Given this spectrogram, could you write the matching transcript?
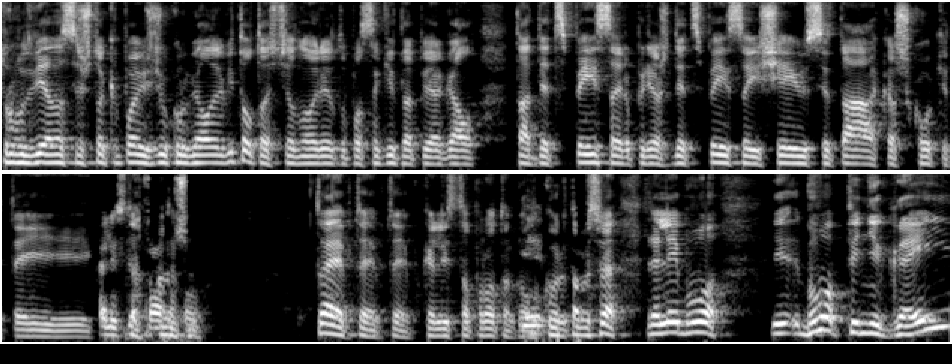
turbūt vienas iš tokių pavyzdžių, kur gal ir Vytautas čia norėtų pasakyti apie gal tą Dead Space ir prieš Dead Space išėjusi tą kažkokį tai... Kalisto Protocol. Taip, taip, taip, Kalisto protokol, kur, tam prasme, realiai buvo, buvo pinigai,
